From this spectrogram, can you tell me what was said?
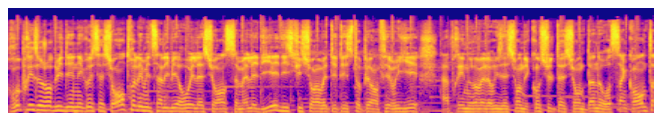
Reprise aujourd'hui des négociations entre les médecins libéraux et l'assurance maladie. Les discussions avaient été stoppées en février après une revalorisation des consultations d'un euro cinquante,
